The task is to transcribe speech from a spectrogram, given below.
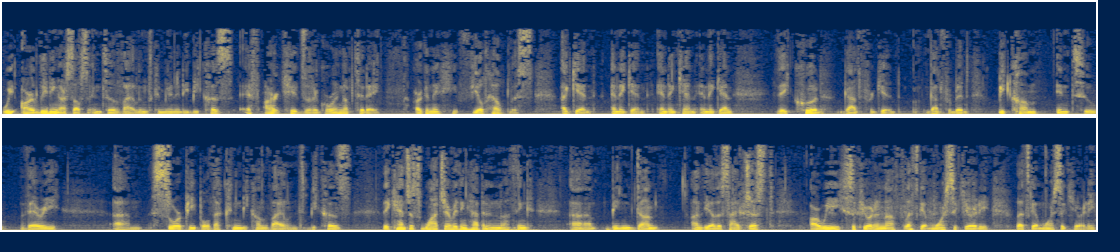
we are leading ourselves into a violent community because if our kids that are growing up today are going to feel helpless again and again and again and again, they could, God forbid, God forbid, become into very um, sore people that can become violent because they can't just watch everything happen and nothing uh, being done on the other side. Just are we secured enough? Let's get more security. Let's get more security.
